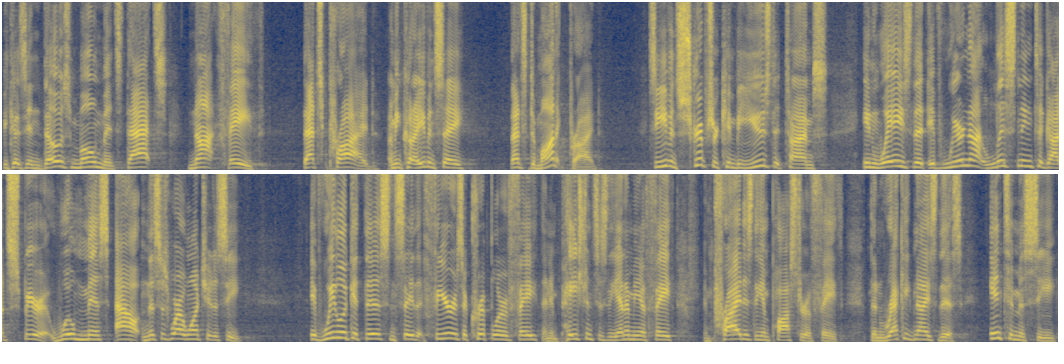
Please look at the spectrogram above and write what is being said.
Because in those moments, that's not faith, that's pride. I mean, could I even say that's demonic pride? See, even scripture can be used at times in ways that if we're not listening to God's Spirit, we'll miss out. And this is where I want you to see. If we look at this and say that fear is a crippler of faith, and impatience is the enemy of faith, and pride is the impostor of faith, then recognize this intimacy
